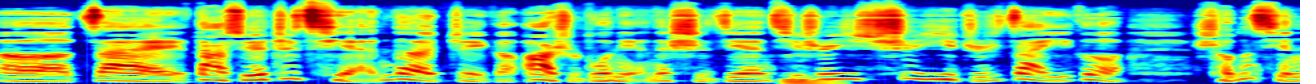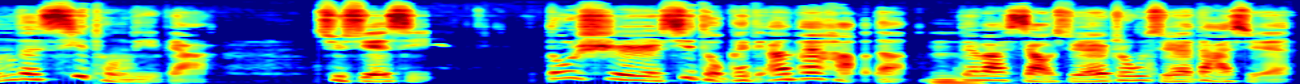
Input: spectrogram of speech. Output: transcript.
呃在大学之前的这个二十多年的时间，其实嗯是一直在一个成型的系统里边儿去学习。都是系统给你安排好的，嗯对吧？小学、中学、大学，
